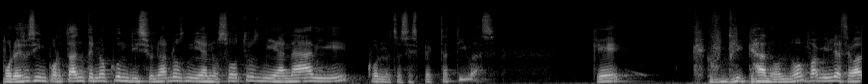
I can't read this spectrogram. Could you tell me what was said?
Por eso es importante no condicionarnos ni a nosotros ni a nadie con nuestras expectativas. Que, qué complicado, ¿no? Familia se va,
